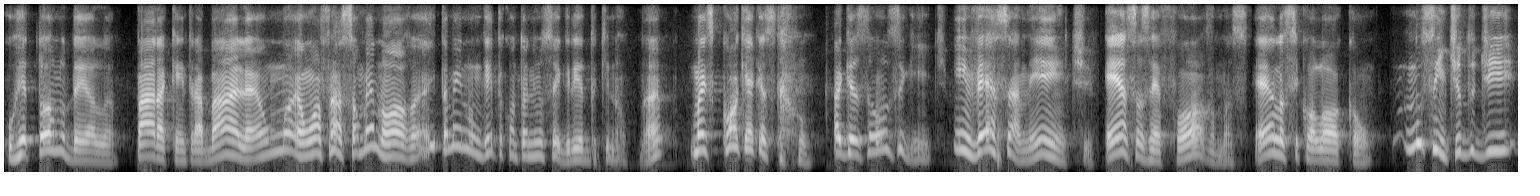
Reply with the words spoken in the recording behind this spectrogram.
o retorno dela para quem trabalha é uma, é uma fração menor. Aí também ninguém está contando nenhum segredo aqui, não. Né? Mas qual que é a questão? A questão é o seguinte: inversamente, essas reformas elas se colocam no sentido de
